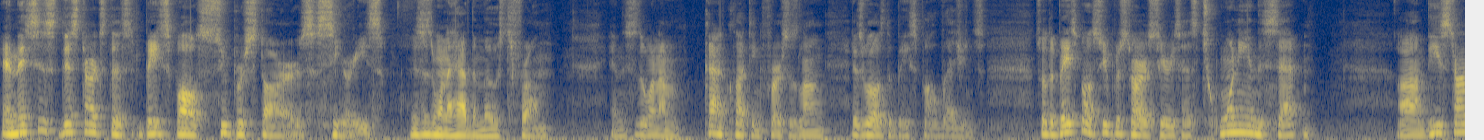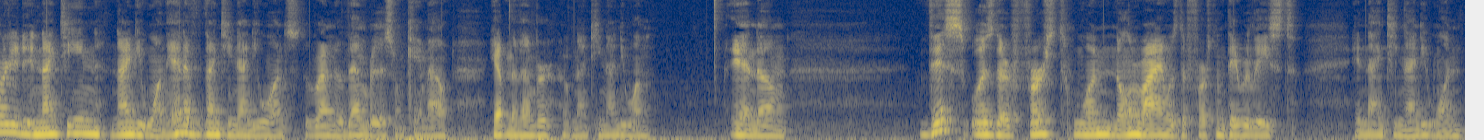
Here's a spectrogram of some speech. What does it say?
And this is this starts this baseball superstars series. This is one I have the most from, and this is the one I'm kind of collecting first, as long as well as the baseball legends. So the baseball superstars series has 20 in the set. Um, these started in 1991, the end of 1991, so around November this one came out. Yep, November of 1991. And um, this was their first one. Nolan Ryan was the first one they released in 1991.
